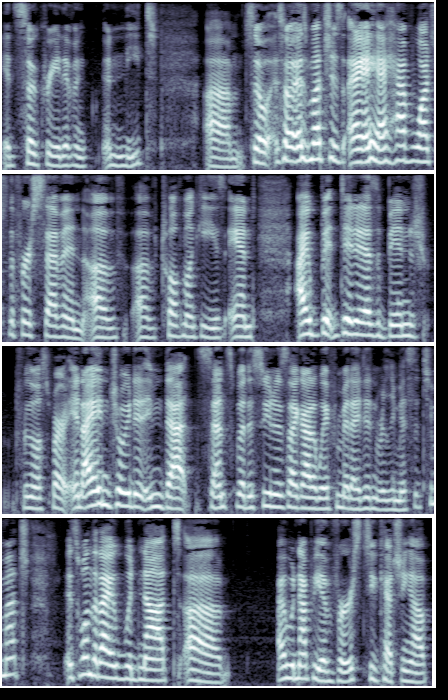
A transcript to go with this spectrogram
it's so creative and, and neat. Um, so so as much as I, I have watched the first seven of of Twelve Monkeys, and I did it as a binge for the most part, and I enjoyed it in that sense. But as soon as I got away from it, I didn't really miss it too much. It's one that I would not. Uh, I would not be averse to catching up,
